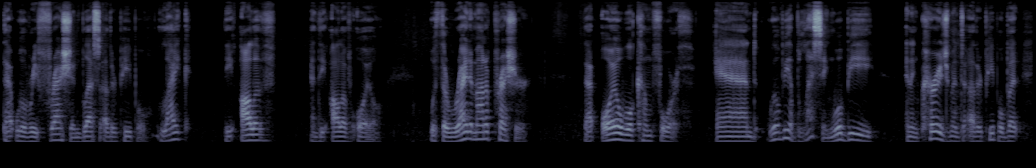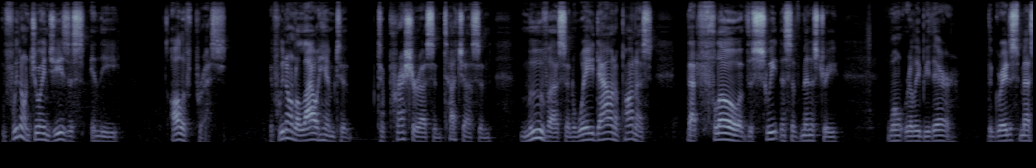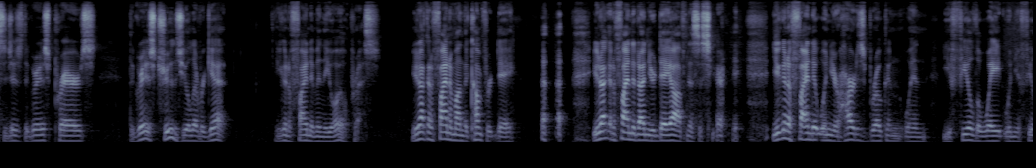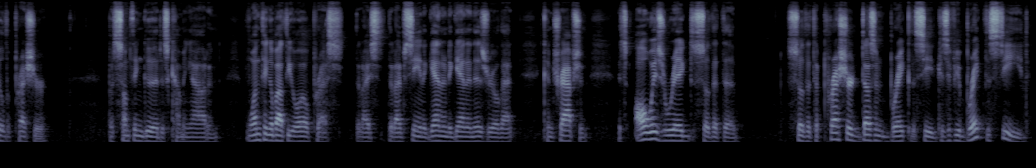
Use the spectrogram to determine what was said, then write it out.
that will refresh and bless other people, like the olive and the olive oil. With the right amount of pressure, that oil will come forth and will be a blessing. Will be an encouragement to other people. But if we don't join Jesus in the olive press, if we don't allow him to, to pressure us and touch us and move us and weigh down upon us, that flow of the sweetness of ministry won't really be there. The greatest messages, the greatest prayers, the greatest truths you'll ever get, you're going to find them in the oil press. You're not going to find them on the comfort day. You're not going to find it on your day off necessarily. You're going to find it when your heart is broken, when you feel the weight, when you feel the pressure. But something good is coming out. And one thing about the oil press that I that I've seen again and again in Israel, that contraption, it's always rigged so that the so that the pressure doesn't break the seed. Because if you break the seed,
